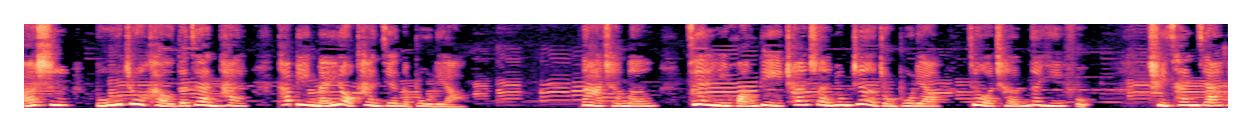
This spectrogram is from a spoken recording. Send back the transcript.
而是不住口的赞叹他并没有看见的布料。大臣们建议皇帝穿上用这种布料做成的衣服，去参加。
